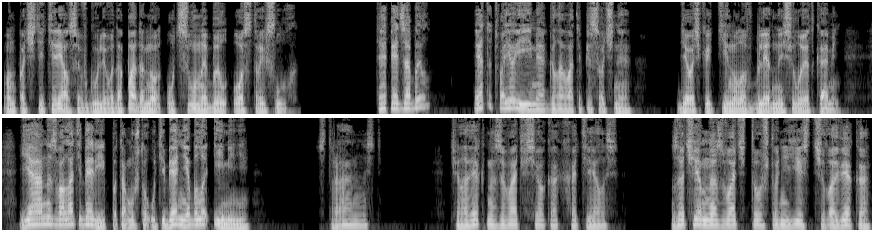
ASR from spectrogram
Он почти терялся в гуле водопада, но у Цуны был острый слух. — Ты опять забыл? Это твое имя, голова-то песочная. Девочка кинула в бледный силуэт камень. — Я назвала тебя Ри, потому что у тебя не было имени. — Странность. Человек называть все, как хотелось. Зачем назвать то, что не есть человека,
